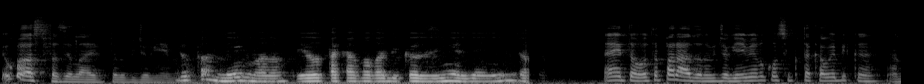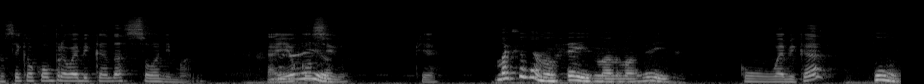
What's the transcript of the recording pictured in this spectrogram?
Eu gosto de fazer live pelo videogame. Eu também, mano. Eu tacava a webcamzinha ali ainda. É, então, outra parada. No videogame eu não consigo tacar webcam. A não ser que eu compre a webcam da Sony, mano. Aí eu consigo. O quê? Mas você já não fez, mano, uma vez? Com webcam? Sim.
